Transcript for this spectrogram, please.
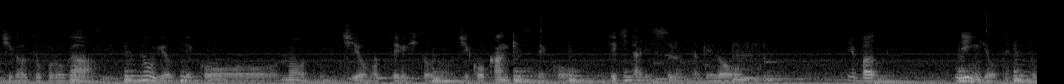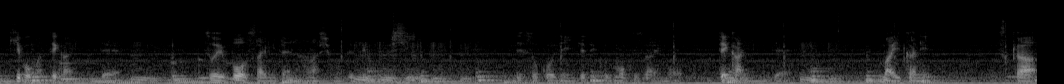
違うところが農業ってこうの地を持ってる人の自己完結でこうできたりするんだけど、うん。やっぱ林業ってなると規模がでかいんでうん。そういう防災みたいな話も出てくるし、うんでそこに出てくる木材もでかいんで、うんうんまあ、いかに使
